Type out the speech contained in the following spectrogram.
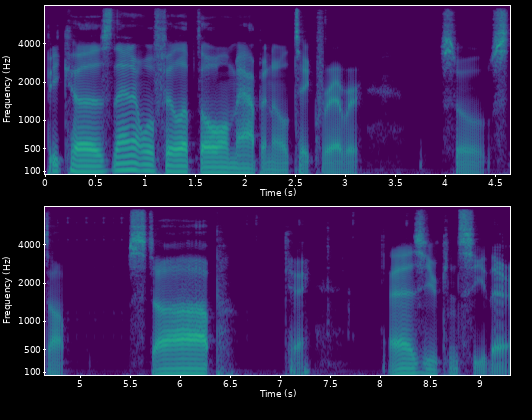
because then it will fill up the whole map and it'll take forever. So stop. Stop. Okay. As you can see there.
